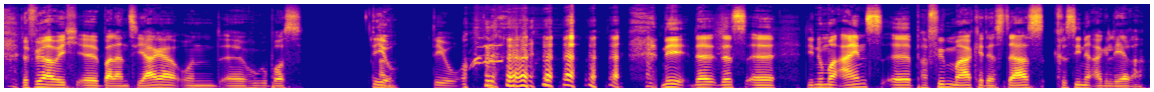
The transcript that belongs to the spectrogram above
Dafür habe ich äh, Balenciaga und äh, Hugo Boss. Deo. An. Deo. nee, da, das, äh, die Nummer 1 äh, Parfümmarke der Stars, Christina Aguilera.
